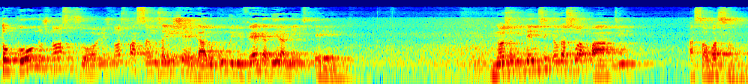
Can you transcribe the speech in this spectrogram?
tocou nos nossos olhos, nós passamos a enxergá-lo como ele verdadeiramente é. E nós obtemos então da sua parte a salvação.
